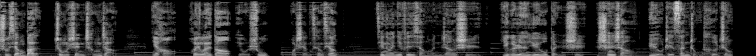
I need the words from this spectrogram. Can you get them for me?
书相伴，终身成长。你好，欢迎来到有书，我是杨锵锵。今天为你分享的文章是：一个人越有本事，身上越有这三种特征。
